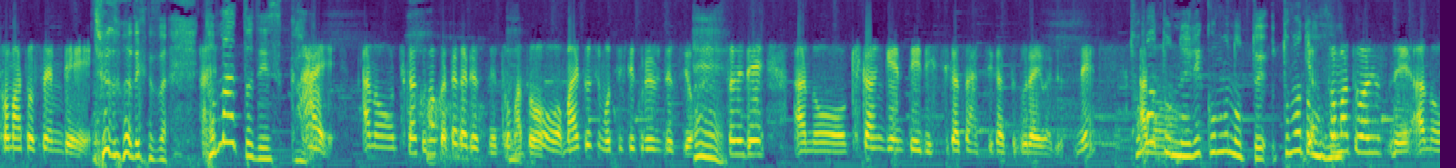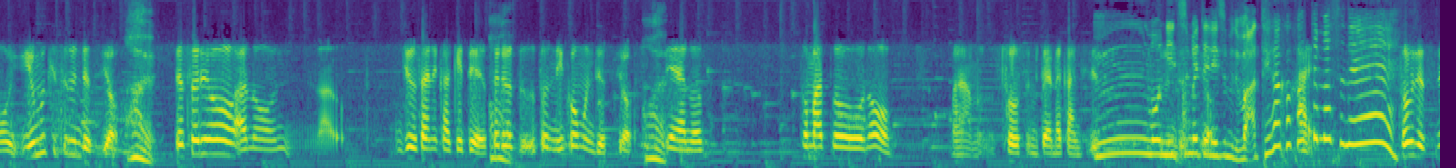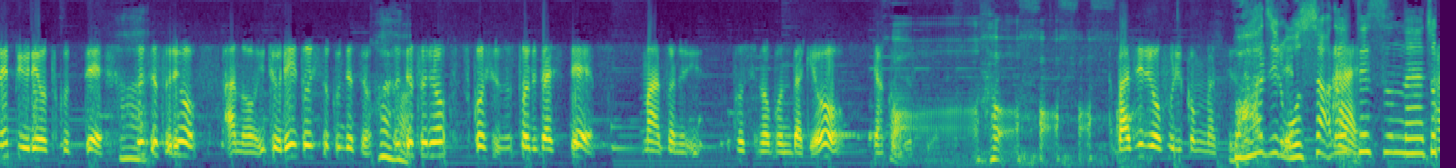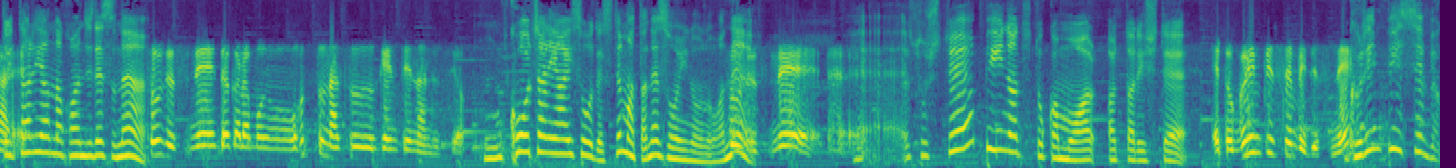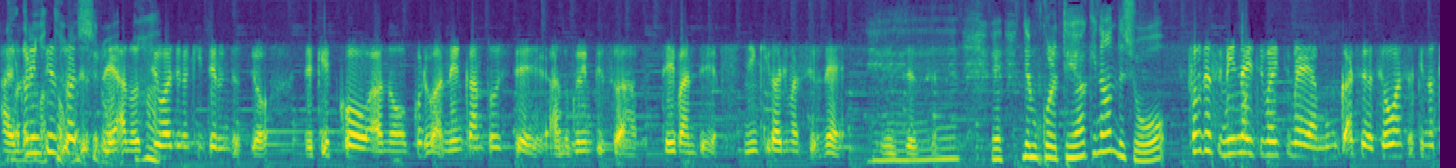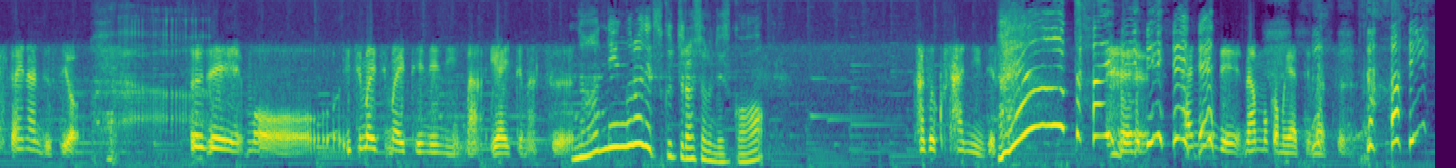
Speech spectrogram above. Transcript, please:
トマトせんべい。ちょっと待ってください、トマトですか？はい。あの近くの方がですねトマトを毎年持ってきてくれるんですよ、ええ、それであの期間限定で7月8月ぐらいはですね。トマト練り込むのってトマトもトマトはですねあの湯むきするんですよ、はい、でそれをあの重曹にかけてそれをずっと煮込むんですよ、はい、であのトマトのまあ、ソースみたいな感じでうんもう煮詰めて煮詰めて。わ手がかかってますね、はい、そうですね。ピューレを作って、はい、そしてそれをあの一応冷凍しておくんですよ、はいはい、そしてそれを少しずつ取り出してまあその年の分だけを焼くんですバジルを振り込みます、ね、バジルおしゃれですね、はい、ちょっとイタリアンな感じですね、はい、そうですね。だからもう本当夏限定なんですよ、うん、紅茶に合いそうですねまたねそういうのはね。そうですね、えー、そしてピーナッツとかもああったりして。えっと、グリーンピースせんべいですね。グリーンピースせんべい、はい、グリーンピースはですね、あの塩味が効いてるんですよ。はい、で、結構、あの、これは年間通して、あのグリーンピースは定番で人気がありますよね。え、でも、これ手焼きなんでしょ？そうです、みんな一枚一枚、昔は昭和初期の機械なんですよ。それでもう一枚一枚丁寧にまあ焼いてます。何人ぐらいで作ってらっしゃるんですか？家族三人です。えー大変 人で何もかもやってます 大変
